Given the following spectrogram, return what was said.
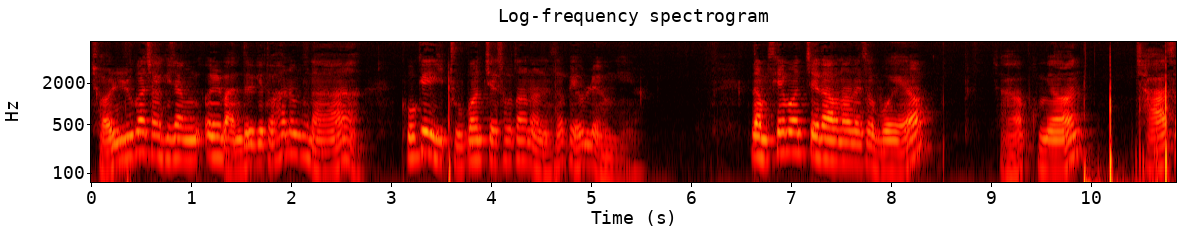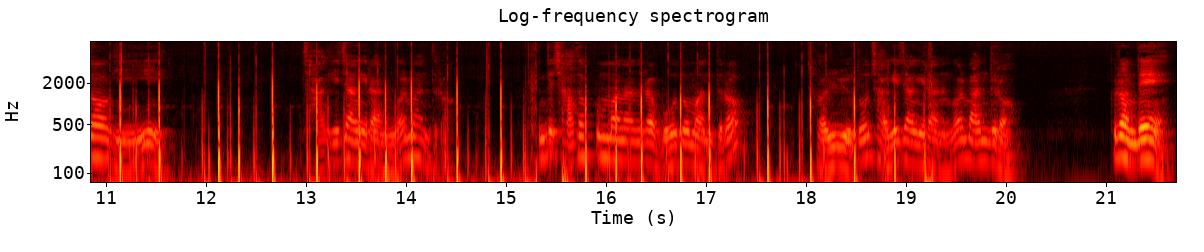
전류가 자기장을 만들기도 하는구나. 그게 이 두 번째 소단원에서 배울 내용이에요. 그 다음 세 번째 단원에서 뭐예요? 자 보면 자석이 자기장이라는 걸 만들어. 근데 자석뿐만 아니라 뭐도 만들어? 전류도 자기장이라는 걸 만들어. 그런데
